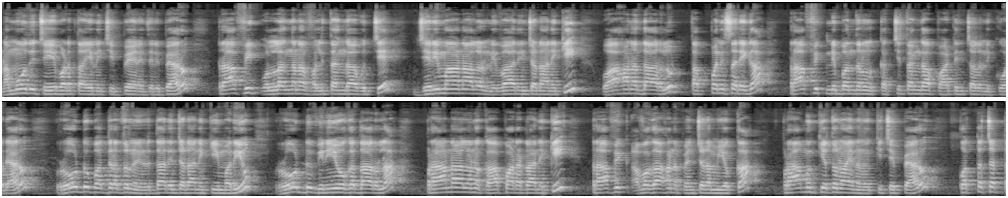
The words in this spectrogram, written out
నమోదు చేయబడతాయని చెప్పి ఆయన తెలిపారు. ట్రాఫిక్ ఉల్లంఘన ఫలితంగా వచ్చే జరిమానాలను నివారించడానికి వాహనదారులు తప్పనిసరిగా ట్రాఫిక్ నిబంధనలు ఖచ్చితంగా పాటించాలని కోరారు. రోడ్డు భద్రతను నిర్ధారించడానికి మరియు రోడ్డు వినియోగదారుల ప్రాణాలను కాపాడటానికి ట్రాఫిక్ అవగాహన పెంచడం యొక్క ప్రాముఖ్యతను ఆయన నొక్కి చెప్పారు. కొత్త చట్ట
